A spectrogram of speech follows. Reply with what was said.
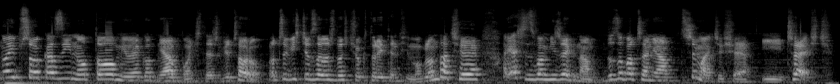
No i przy okazji, no to miłego dnia bądź też wieczoru. Oczywiście w zależności o której ten film oglądacie, a ja się z wami żegnam. Do zobaczenia, trzymajcie się i cześć!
